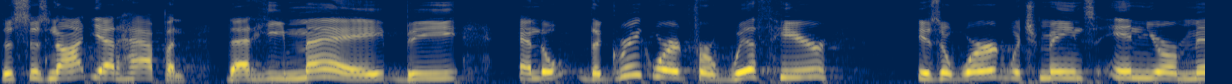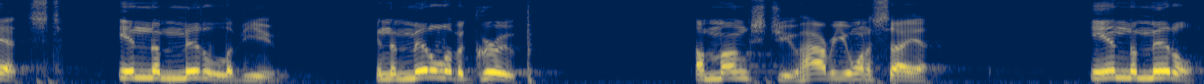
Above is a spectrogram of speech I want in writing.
This has not yet happened. That he may be and the, the Greek word for with here is a word which means in your midst, in the middle of you, in the middle of a group, amongst you, however you want to say it. In the middle.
